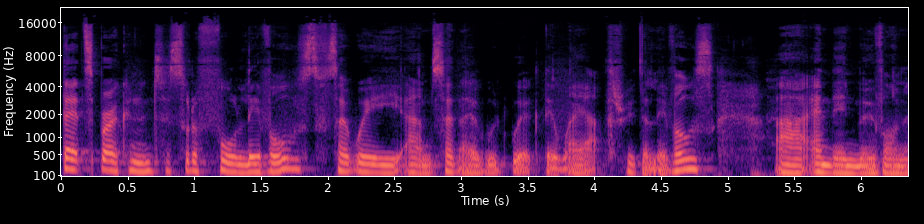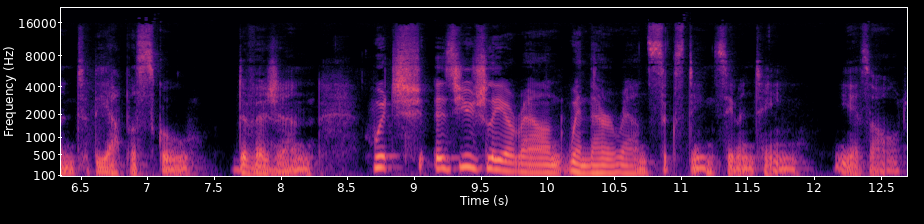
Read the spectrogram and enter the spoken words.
that's broken into sort of four levels. So we, um, so they would work their way up through the levels, uh, and then move on into the upper school division, which is usually around when they're around 16, 17 years old.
